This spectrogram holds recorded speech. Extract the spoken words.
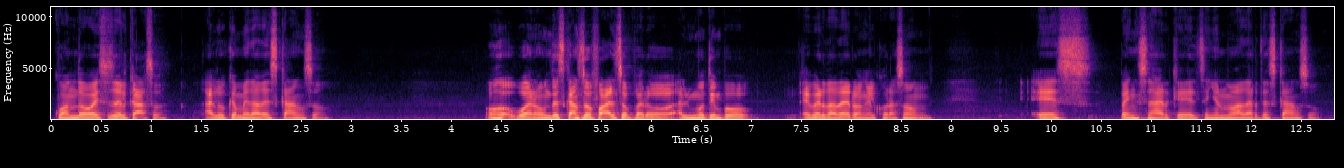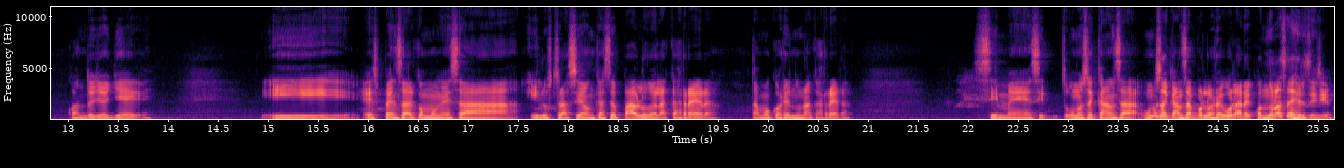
cuando ese es el caso, algo que me da descanso, o bueno, un descanso falso, pero al mismo tiempo es verdadero en el corazón, es pensar que el Señor me va a dar descanso cuando yo llegue. Y es pensar como en esa ilustración que hace Pablo de la carrera. Estamos corriendo una carrera si me si uno se cansa uno se cansa por lo regular cuando uno hace ejercicio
